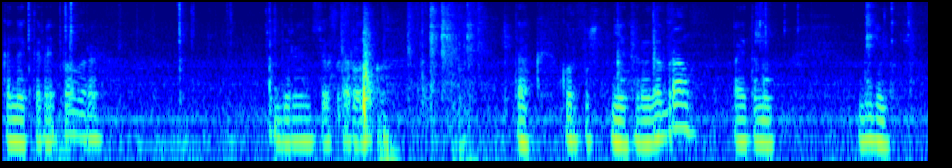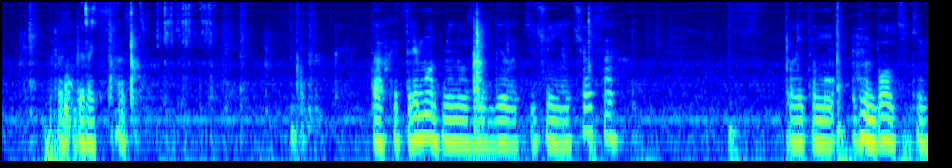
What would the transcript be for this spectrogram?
Коннектор iPower. Убираем все в сторонку. Так, корпус не разобрал, поэтому будем разбирать сразу. Так, этот ремонт мне нужно сделать в течение часа. Поэтому болтики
